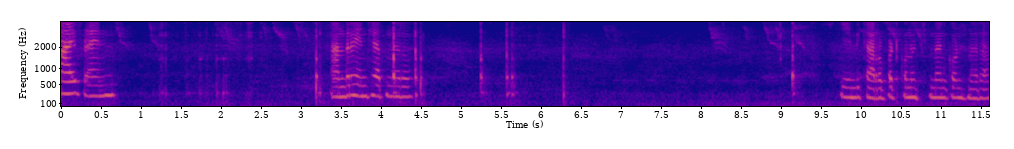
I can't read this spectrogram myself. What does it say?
హాయ్ ఫ్రెండ్స్ అందరూ ఏం చేస్తున్నారు? ఏంది కర్ర పట్టుకొని వచ్చింది అనుకుంటున్నారా?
